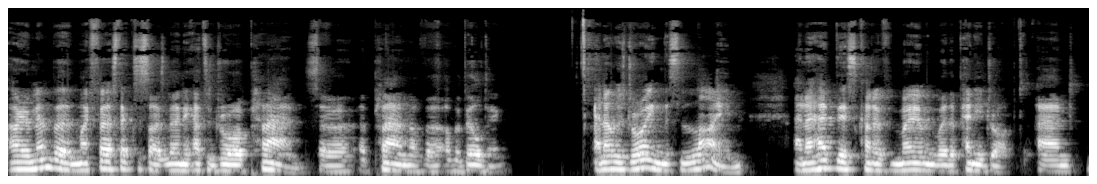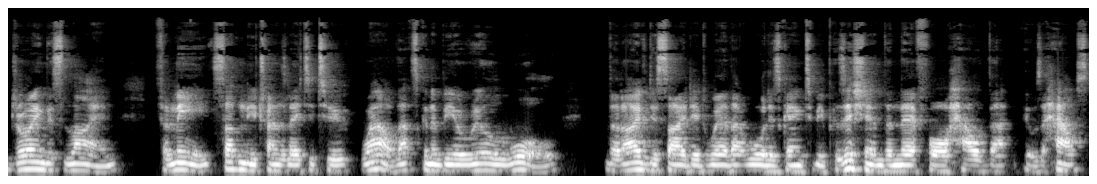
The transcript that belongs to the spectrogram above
I remember my first exercise learning how to draw a plan. So a, a plan of a, of a building. And I was drawing this line and I had this kind of moment where the penny dropped and drawing this line for me suddenly translated to wow that's going to be a real wall that i've decided where that wall is going to be positioned and therefore how that it was a house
